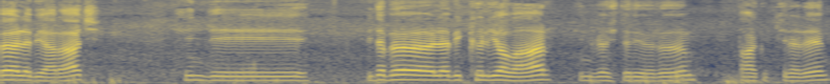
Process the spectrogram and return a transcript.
Böyle bir araç. Şimdi bir de böyle bir Clio var. Şimdi gösteriyorum takipçilerim.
